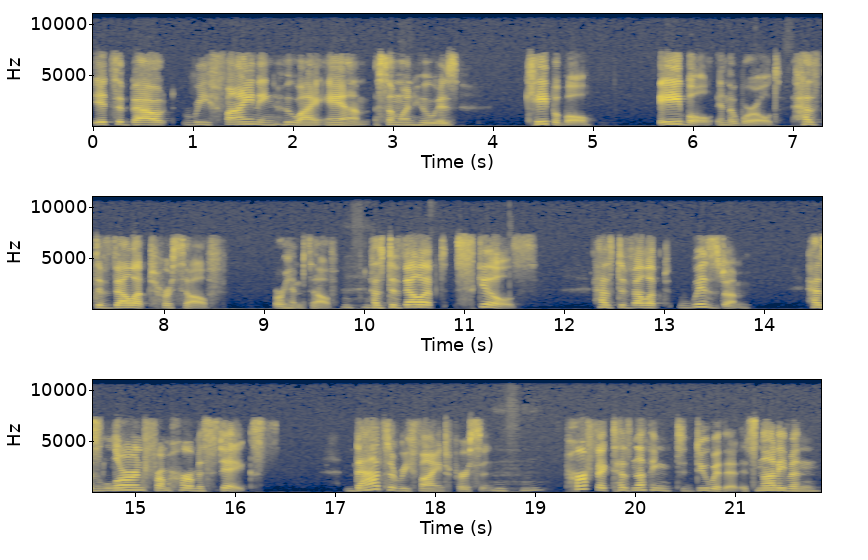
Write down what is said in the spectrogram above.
it's about refining who I am, someone who is capable able in the world, has developed herself or himself, mm-hmm. has developed skills, has developed wisdom, has learned from her mistakes. That's a refined person. Mm-hmm. Perfect has nothing to do with it. It's not even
